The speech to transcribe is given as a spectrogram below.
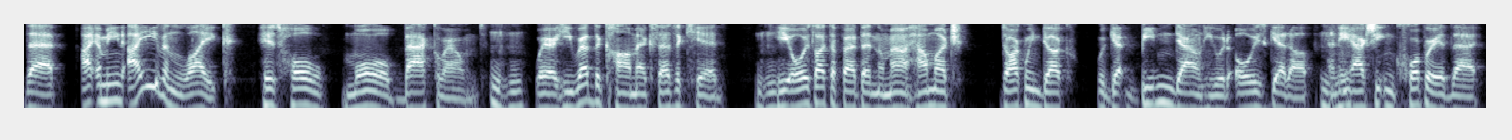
That I, I mean, I even like his whole moral background Mm-hmm. where he read the comics as a kid. Mhm. He always liked the fact that no matter how much Darkwing Duck would get beaten down, he would always get up. And he actually incorporated that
